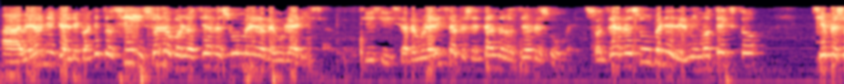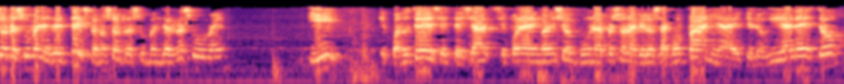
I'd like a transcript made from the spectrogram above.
A Verónica le contesto, sí, solo con los tres resúmenes regulariza. Sí, sí, se regulariza presentando los tres resúmenes. Son tres resúmenes del mismo texto, siempre son resúmenes del texto, no son resumen del resumen. Y eh, cuando ustedes este, ya se ponen en conexión con una persona que los acompaña y que los guía en esto,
